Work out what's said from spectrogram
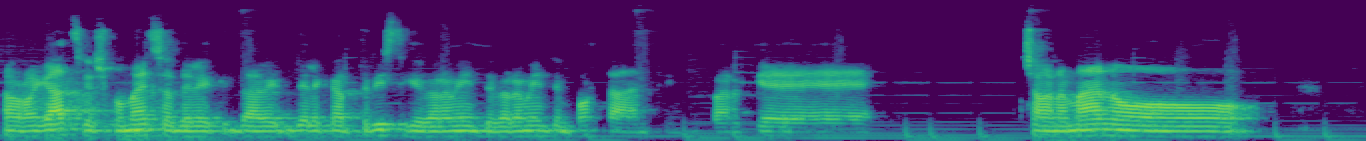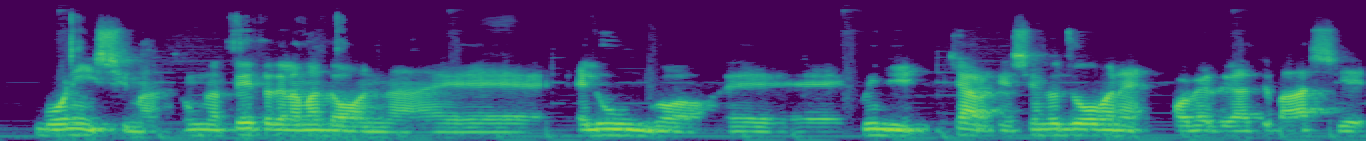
un ragazzo che secondo me ha delle, delle caratteristiche veramente, veramente importanti, perché ha una mano buonissima, un atleta della Madonna, è, è lungo, è, quindi è chiaro che essendo giovane può avere degli alti e bassi e,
